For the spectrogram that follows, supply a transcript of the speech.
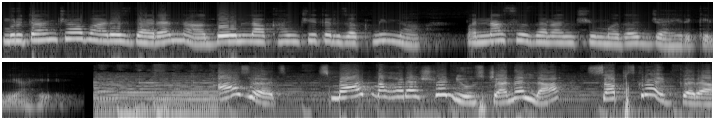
मृतांच्या वारसदारांना दोन लाखांची तर जखमींना पन्नास हजारांची मदत जाहीर केली आहे. आजच स्मार्ट महाराष्ट्र न्यूज चॅनलला सबस्क्राईब करा.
